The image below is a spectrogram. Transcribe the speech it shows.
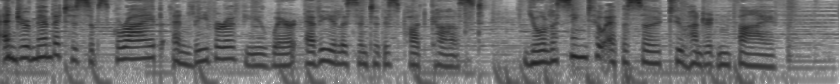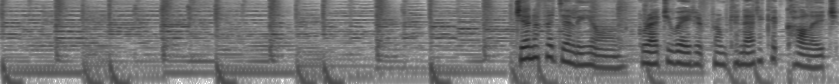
And remember to subscribe and leave a review wherever you listen to this podcast. You're listening to episode 205. Jennifer De Leon graduated from Connecticut College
